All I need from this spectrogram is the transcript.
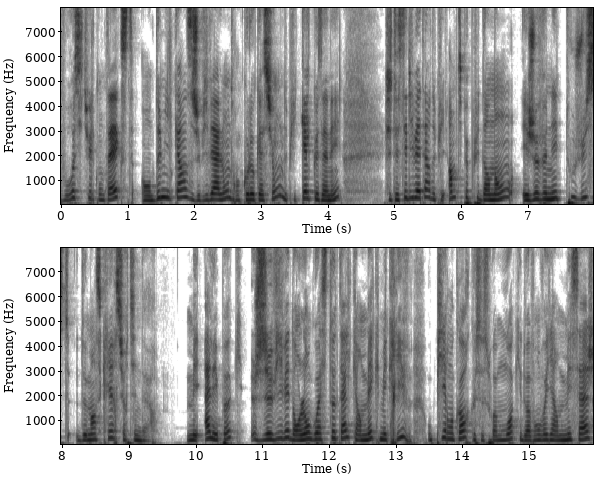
Vous resituer le contexte, en 2015, je vivais à Londres en colocation depuis quelques années. J'étais célibataire depuis un petit peu plus d'un an et je venais tout juste de m'inscrire sur Tinder. Mais à l'époque, je vivais dans l'angoisse totale qu'un mec m'écrive, ou pire encore, que ce soit moi qui doive envoyer un message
